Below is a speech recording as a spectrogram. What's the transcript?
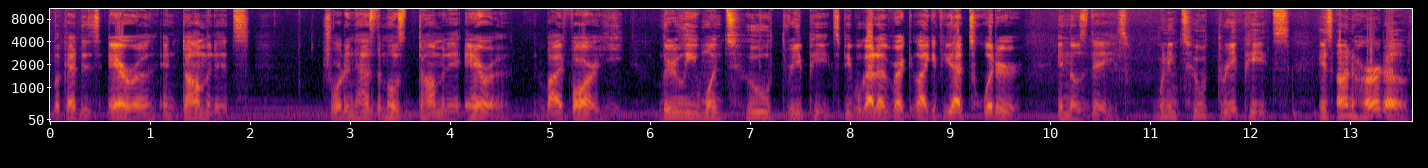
look at this era and dominance, Jordan has the most dominant era by far. He literally won two three-peats. People got to, rec- like, if you had Twitter in those days, winning two three-peats is unheard of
